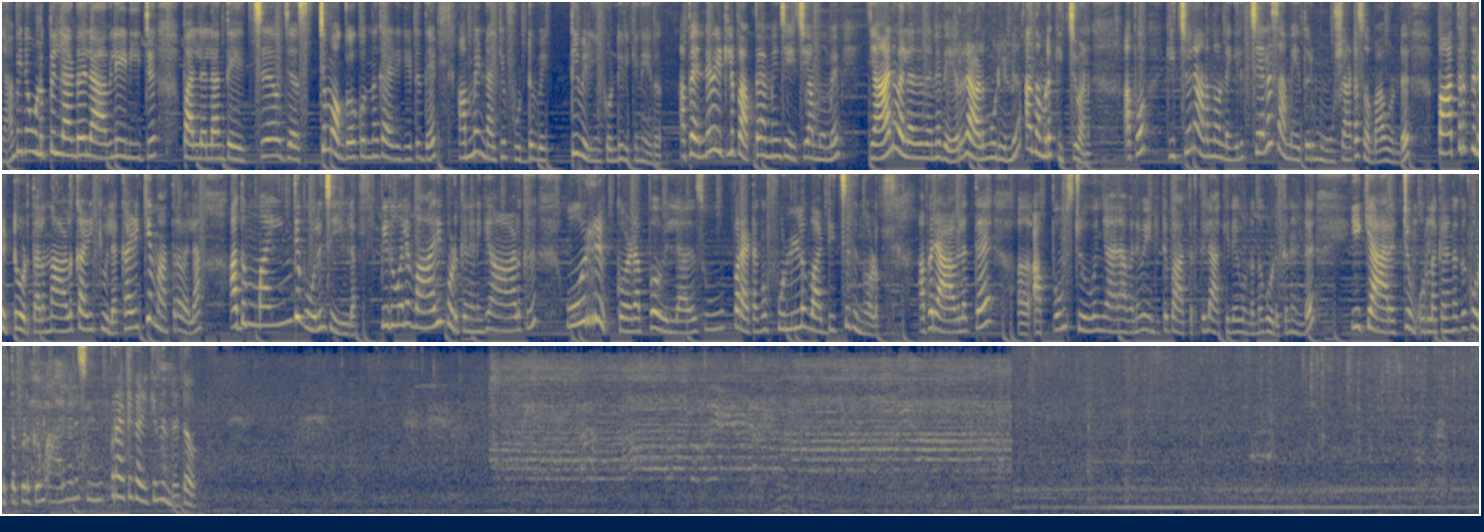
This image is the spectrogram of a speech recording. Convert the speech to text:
ഞാൻ പിന്നെ ഉളുപ്പില്ലാണ്ട് രാവിലെ എണീറ്റ് പല്ലെല്ലാം തേച്ച് ജസ്റ്റ് മുഖമൊക്കെ ഒന്ന് കഴുകിയിട്ട് ഇതേ അമ്മ ഉണ്ടാക്കിയ ഫുഡ് വെട്ടി വിഴുങ്ങിക്കൊണ്ടിരിക്കുന്നത് അപ്പോൾ എന്റെ വീട്ടിൽ പപ്പയും അമ്മയും ചേച്ചിയും അമ്മൂമ്മയും ഞാനും അല്ലാതെ തന്നെ വേറൊരാളും കൂടിയുണ്ട്. അത് നമ്മുടെ കിച്ചുവാണ്. അപ്പോൾ കിച്ചുവിനാണെന്നുണ്ടെങ്കിൽ ചില സമയത്ത് ഒരു മൂഷാട്ട സ്വഭാവമുണ്ട്. പാത്രത്തിൽ ഇട്ട് കൊടുത്താലൊന്നും ആൾ കഴിക്കൂല. കഴിക്കുക മാത്രമല്ല അത് മൈൻഡ് പോലും ചെയ്യൂല. അപ്പം ഇതുപോലെ വാരി കൊടുക്കാനാണെങ്കിൽ ആൾക്ക് ഒരു കുഴപ്പവും ഇല്ലാതെ സൂപ്പറായിട്ട് അങ്ങ് ഫുള്ള് വടിച്ച് തിന്നോളും. അപ്പോൾ രാവിലത്തെ അപ്പും സ്റ്റൂവും ഞാൻ അവന് വേണ്ടിയിട്ട് പാത്രത്തിലാക്കിയതേ കൊണ്ടുവന്ന് കൊടുക്കുന്നുണ്ട്. ഈ ക്യാരറ്റും ഉരുളക്കിഴങ്ങൊക്കെ കൊടുത്തപ്പോഴേക്കും ആൾ നല്ല സൂപ്പറായിട്ട് കഴിക്കുന്നുണ്ട് കേട്ടോ.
